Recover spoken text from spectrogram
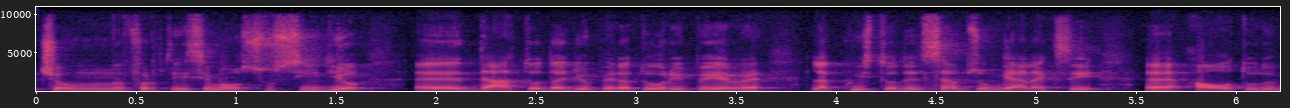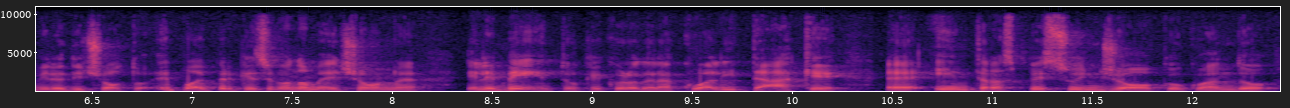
c'è un fortissimo sussidio eh, dato dagli operatori per l'acquisto del Samsung Galaxy eh, A8 2018 e poi perché secondo me c'è un elemento che è quello della qualità che eh, entra spesso in gioco quando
